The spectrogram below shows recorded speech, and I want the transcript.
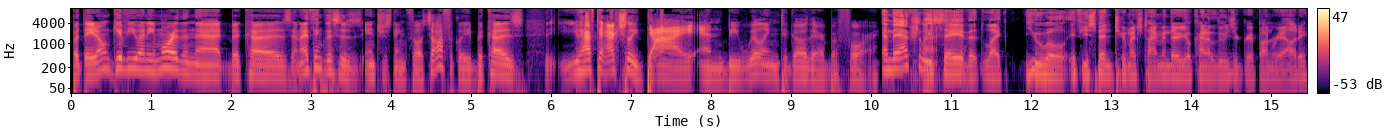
but they don't give you any more than that because and i think this is interesting philosophically because you have to actually die and be willing to go there before And they actually uh, say that like you will if you spend too much time in there, you'll kind of lose your grip on reality.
